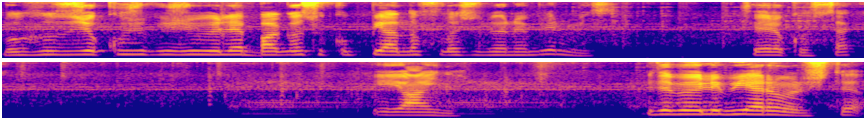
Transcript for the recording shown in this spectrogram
Bu hızlıca koşu koşu böyle bug'a sokup bir anda flash'a dönebilir miyiz? Şöyle koşsak. İyi aynı. Bir de böyle bir yer var işte.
